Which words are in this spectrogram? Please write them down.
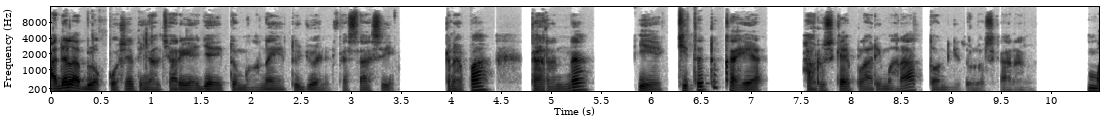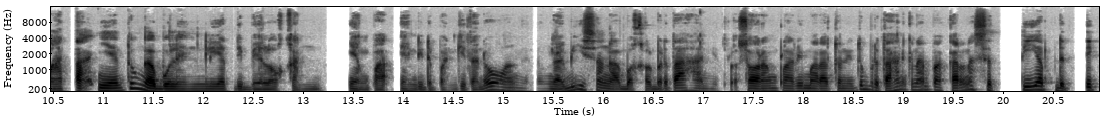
adalah blog postnya tinggal cari aja itu mengenai tujuan investasi. Kenapa? Karena ya kita tuh kayak harus kayak pelari maraton gitu loh sekarang. Matanya tuh nggak boleh ngelihat dibelokan yang pak yang di depan kita doang gitu. nggak bisa nggak bakal bertahan gitu loh. Seorang pelari maraton itu bertahan kenapa? Karena setiap detik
